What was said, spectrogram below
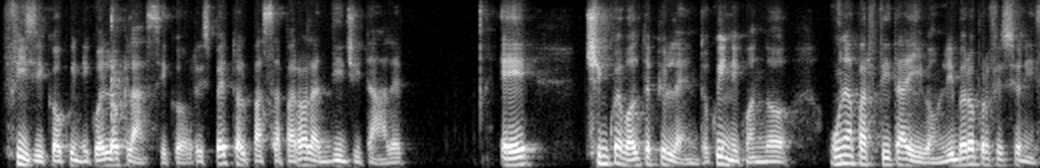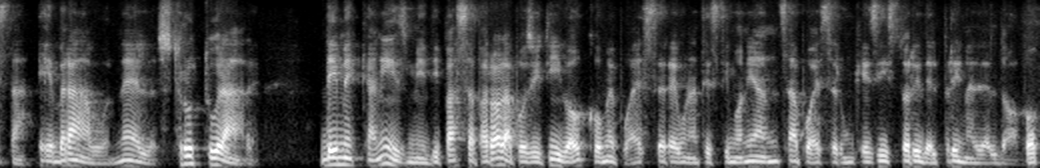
fisico, quindi quello classico, rispetto al passaparola digitale, è cinque volte più lento. Quindi quando una partita IVA, un libero professionista è bravo nel strutturare dei meccanismi di passaparola positivo, come può essere una testimonianza, può essere un case history del prima e del dopo,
